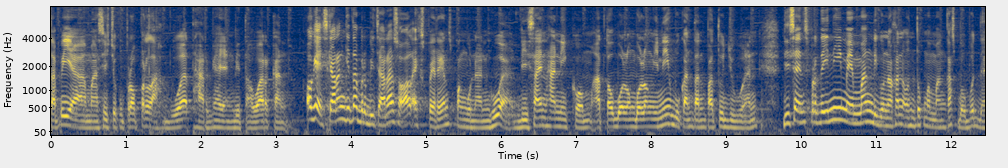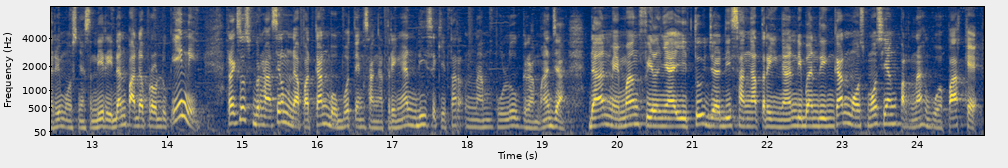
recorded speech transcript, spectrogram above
tapi ya masih cukup proper lah buat harga yang ditawarkan. Oke, sekarang kita berbicara soal experience penggunaan gua. Desain honeycomb atau bolong-bolong ini bukan tanpa tujuan. Desain seperti ini memang digunakan untuk memangkas bobot dari mouse-nya sendiri. Dan pada produk ini, Rexus berhasil mendapatkan bobot yang sangat ringan di sekitar 60 gram aja. Dan memang feel-nya itu jadi sangat ringan dibandingkan mouse-mouse yang pernah gua pakai.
